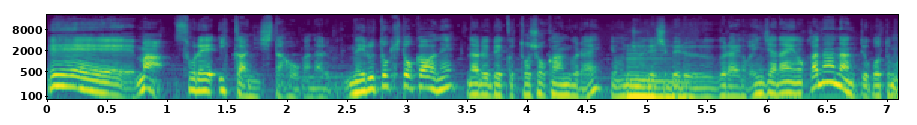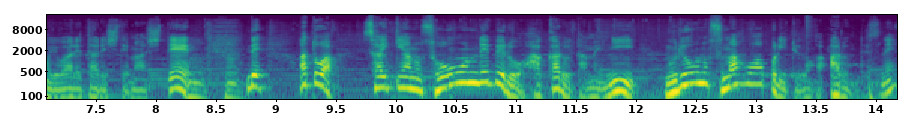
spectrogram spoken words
えーまあそれ以下にした方がなるべく寝る時とかはねなるべく図書館ぐらい40デシベルぐらいのがいいんじゃないのかななんていうことも言われたりしてまして、であとは最近あの騒音レベルを測るために無料のスマホアプリというのがあるんですね。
